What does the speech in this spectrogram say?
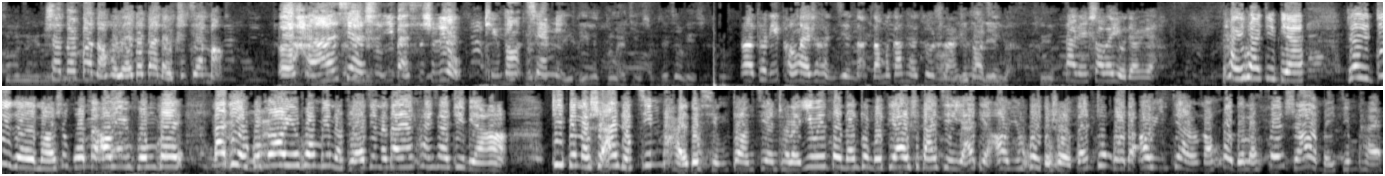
是不是那个？山东半岛和辽东半岛之间嘛。呃，海岸线是一百四十六平方千米。离离蓬莱近，是不是在这位置？啊，它离蓬莱是很近的，咱们刚才坐船是很近的。大连远，大连稍微有点远。看一下这边，这这个呢是国门奥运丰碑。那这个国门奥运丰碑呢，主要建的大家看一下这边啊，这边呢是按照金牌的形状建成的。因为在咱中国第二十八届雅典奥运会的时候，咱中国的奥运健儿呢获得了三十二枚金牌，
